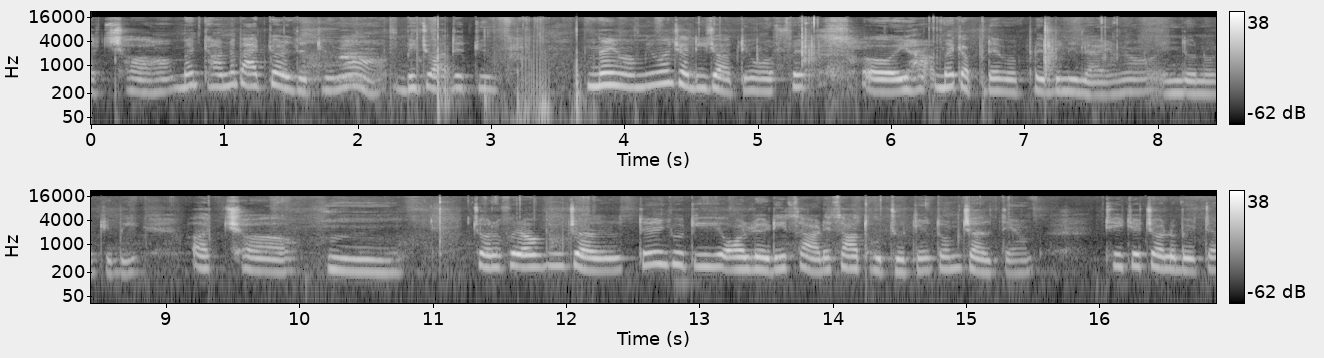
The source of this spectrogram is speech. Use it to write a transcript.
अच्छा हाँ मैं खाना पैक कर देती हूँ ना भिजवा देती हूँ। नहीं मम्मी मैं चली जाती हूँ और फिर यहाँ मैं कपड़े वपड़े भी नहीं लाए ना इन दोनों के भी। अच्छा हम्म, चलो फिर अब हम चलते हैं क्योंकि ऑलरेडी साढ़े सात हो चुके हैं तो हम चलते हैं। ठीक है चलो बेटा।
